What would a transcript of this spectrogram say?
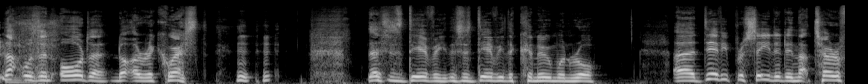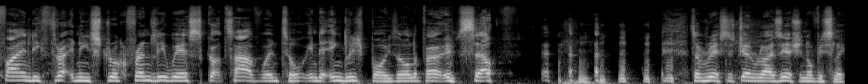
that was an order, not a request. this is Davy. This is Davy the Canoe Monroe. Uh, Davy proceeded in that terrifyingly threatening, stroke friendly way Scots have when talking to English boys all about himself. it's a racist generalisation, obviously.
